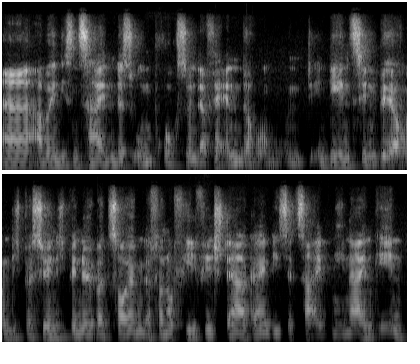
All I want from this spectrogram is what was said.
Äh, aber in diesen Zeiten des Umbruchs und der Veränderung und in denen sind wir und ich persönlich bin der Überzeugung, dass wir noch viel, viel stärker in diese Zeiten hineingehen,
